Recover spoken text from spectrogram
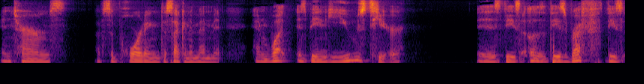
in terms of supporting the Second Amendment. And what is being used here is these uh, these ref these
